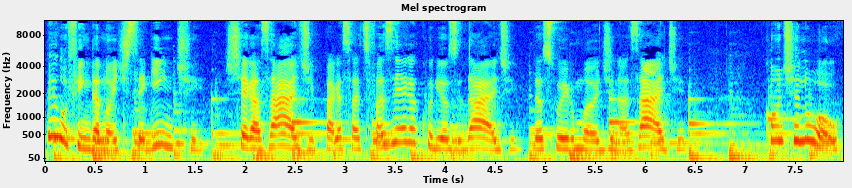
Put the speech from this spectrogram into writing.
Pelo fim da noite seguinte, Sherazade, para satisfazer a curiosidade da sua irmã Dinazade, continuou,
